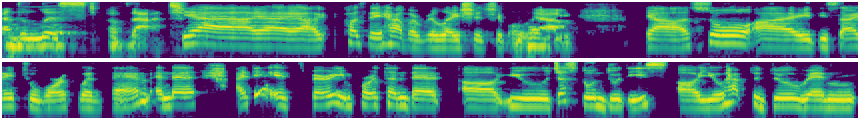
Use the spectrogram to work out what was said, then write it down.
and the list of that. Yeah, yeah, yeah, because they have a relationship already. Yeah. Yeah, so I decided to work with them, and then I think it's very important that uh, you just don't do this. Uh, you have to do when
